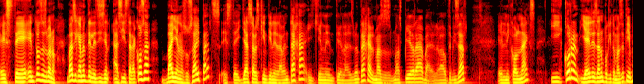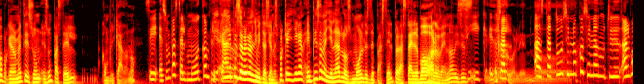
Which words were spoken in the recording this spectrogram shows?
Este, entonces, bueno, básicamente les dicen, así está la cosa, vayan a sus iPads, este, ya sabes quién tiene la ventaja y quién tiene la desventaja, el más, más piedra va, va a utilizar. el Nicole Nax, y corran, y ahí les dan un poquito más de tiempo, porque normalmente es un, es un pastel complicado, ¿no? Sí, es un pastel muy complicado. Y empieza a ver las limitaciones, porque llegan, empiezan a llenar los moldes de pastel, pero hasta el borde, ¿no? Dices, sí, o sea, hasta tú si no cocinas mucho, algo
